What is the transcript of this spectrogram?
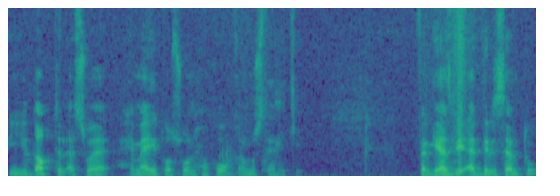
في ضبط الأسواق حماية وصون حقوق المستهلكين. فالجهاز بيأدي رسالته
